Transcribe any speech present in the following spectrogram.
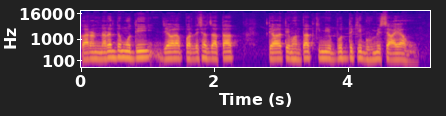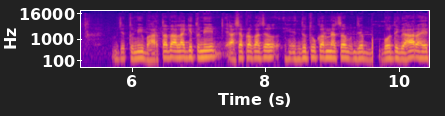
कारण नरेंद्र मोदी ज्यावेळेला परदेशात जातात त्यावेळेला ते म्हणतात की मी बुद्ध की भूमी से आया हूँ. म्हणजे तुम्ही भारतात आला की तुम्ही अशा प्रकारचं हिंदुत्व करण्याचं जे बौद्ध विहार आहेत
